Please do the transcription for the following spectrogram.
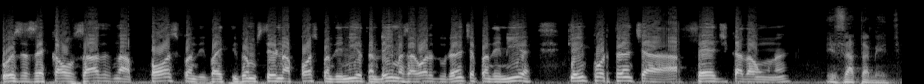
coisas é causadas na pós-pandemia, vamos ter na pós-pandemia também, mas agora durante a pandemia, que é importante a, a fé de cada um, né? Exatamente.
